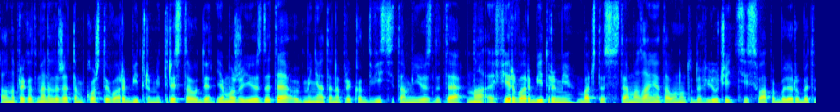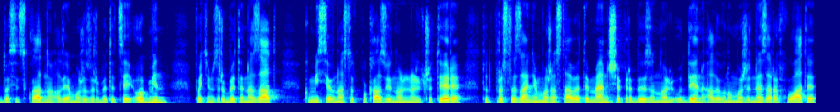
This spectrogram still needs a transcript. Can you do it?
Але, наприклад, в мене лежать там кошти в арбітрумі 301. Я можу USDT обміняти, наприклад, 200 там USDT на ефір в арбітрумі. Бачите, система зайнята, воно тут глючить. Ці свапи буде робити досить складно, але я можу зробити цей обмін, потім зробити назад. Комісія в нас тут показує 0,04. Тут прослизання можна ставити менше, приблизно 0,1, але воно може не зарахувати.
